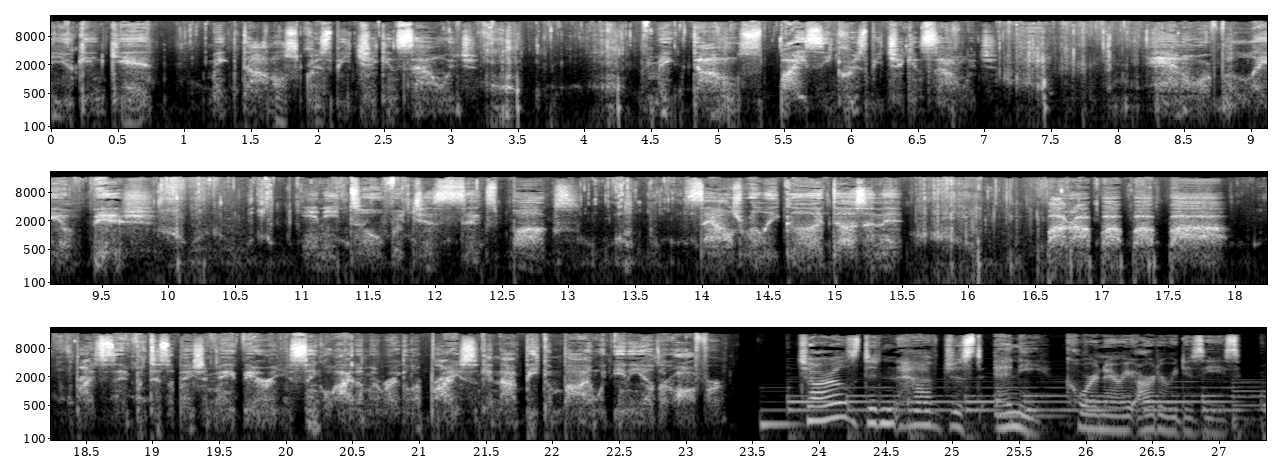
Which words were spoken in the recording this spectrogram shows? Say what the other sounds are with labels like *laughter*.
You can get McDonald's crispy chicken sandwich, McDonald's spicy crispy chicken sandwich, and or fillet of fish. Any two for just six bucks. Sounds really good, doesn't it? Ba da ba ba ba. Prices and participation may vary. A single item at regular price cannot be combined with any other offer. Charles didn't have just any coronary artery disease.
